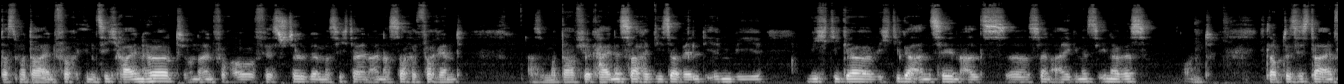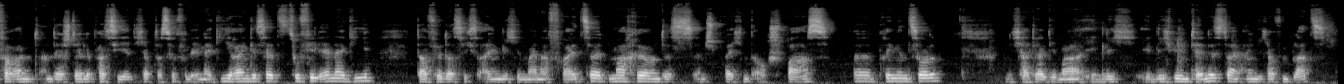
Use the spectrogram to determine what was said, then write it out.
dass man da einfach in sich reinhört und einfach auch feststellt, wenn man sich da in einer Sache verrennt, also man darf ja keine Sache dieser Welt irgendwie wichtiger, wichtiger ansehen als äh, sein eigenes Inneres. Und ich glaube, das ist da einfach an, an der Stelle passiert. Ich habe da so viel Energie reingesetzt, zu viel Energie dafür, dass ich es eigentlich in meiner Freizeit mache und es entsprechend auch Spaß äh, bringen soll. Und ich hatte halt immer ähnlich, ähnlich wie im Tennis da eigentlich auf dem Platz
